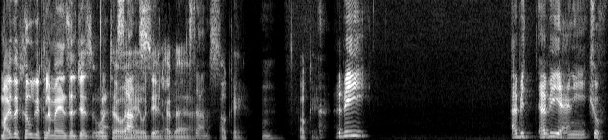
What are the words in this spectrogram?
ما يضيق خلقك لما ينزل جزء وأنت. ودي استانس okay مم. okay أبي أبي أبي يعني شوف.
